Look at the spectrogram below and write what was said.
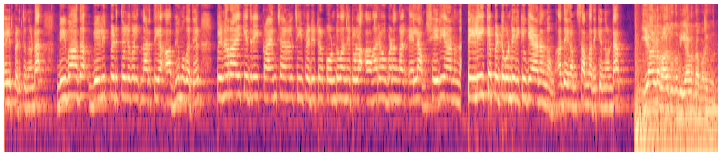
വെളിപ്പെടുത്തുന്നുണ്ട്. വിവാദ വെളിപ്പെടുത്തലുകൾ നടത്തിയ അഭിമുഖത്തിൽ പിണറായിക്കെതിരെ ക്രൈം ചാനൽ ചീഫ് എഡിറ്റർ കൊണ്ടുവന്നിട്ടുള്ള ആരോപണങ്ങൾ എല്ലാം ശരിയാണെന്ന് തെളിയിക്കപ്പെട്ടുകൊണ്ടിരിക്കുകയാണെന്നും അദ്ദേഹം സമ്മതിക്കുന്നുണ്ട്. ഇയാളുടെ ഭാഗത്തു നിന്നും ഇയാൾ എന്താ പറയുന്നത്?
